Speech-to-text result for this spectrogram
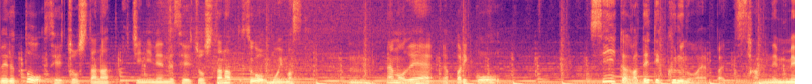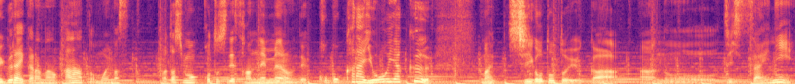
べると成長したなって12年で成長したなってすごい思います。うん、なのでやっぱりこう成果が出てくるのはやっぱり3年目ぐらいからなのかなと思います。私も今年で3年目なのでここからようやく、まあ、仕事というか、あのー、実際に、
